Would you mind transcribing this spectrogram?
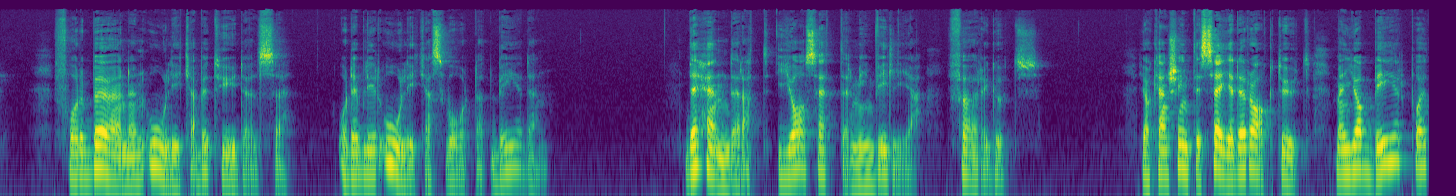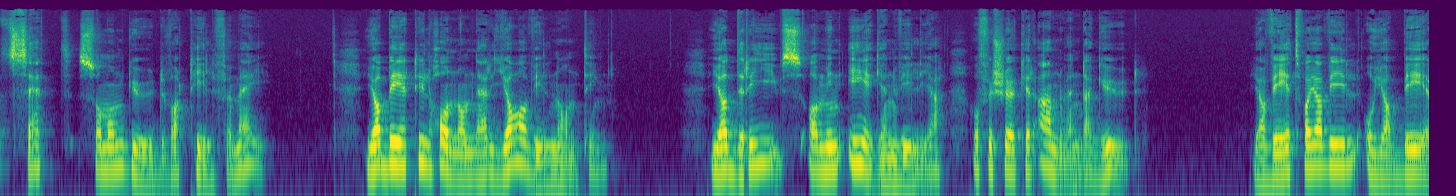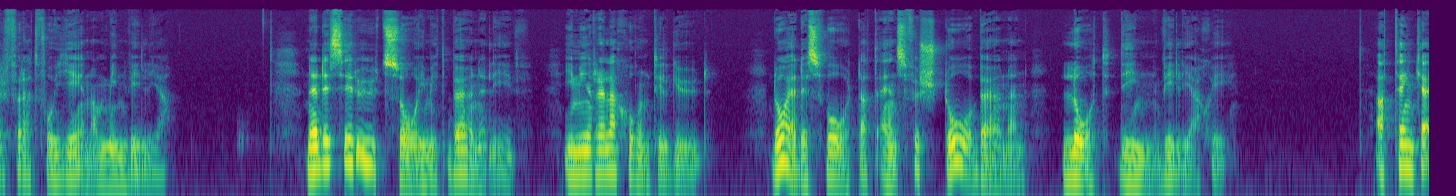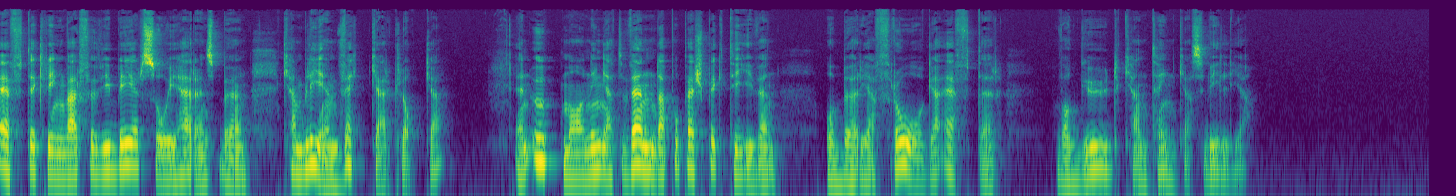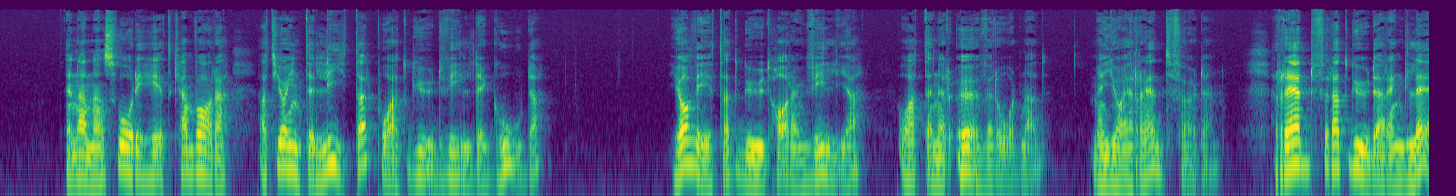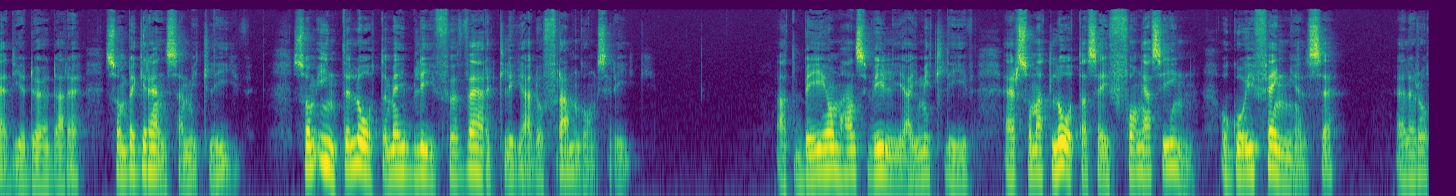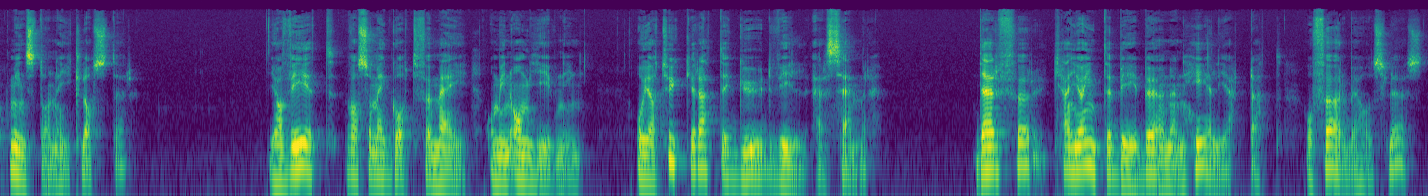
får bönen olika betydelse och det blir olika svårt att be den. Det händer att jag sätter min vilja före Guds. Jag kanske inte säger det rakt ut, men jag ber på ett sätt som om Gud var till för mig. Jag ber till honom när jag vill någonting. Jag drivs av min egen vilja och försöker använda Gud. Jag vet vad jag vill och jag ber för att få igenom min vilja. När det ser ut så i mitt böneliv, i min relation till Gud, då är det svårt att ens förstå bönen Låt din vilja ske. Att tänka efter kring varför vi ber så i Herrens bön kan bli en väckarklocka. En uppmaning att vända på perspektiven och börja fråga efter vad Gud kan tänkas vilja. En annan svårighet kan vara att jag inte litar på att Gud vill det goda. Jag vet att Gud har en vilja och att den är överordnad, men jag är rädd för den. Rädd för att Gud är en glädjedödare som begränsar mitt liv, som inte låter mig bli förverkligad och framgångsrik. Att be om hans vilja i mitt liv är som att låta sig fångas in och gå i fängelse eller åtminstone i kloster. Jag vet vad som är gott för mig och min omgivning och jag tycker att det Gud vill är sämre. Därför kan jag inte be bönen helhjärtat och förbehållslöst.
